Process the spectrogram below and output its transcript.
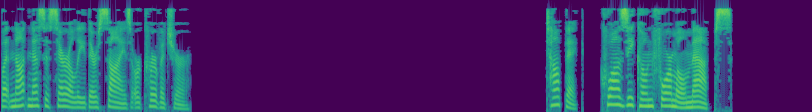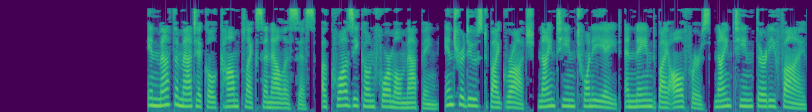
but not necessarily their size or curvature. Quasiconformal maps. In mathematical complex analysis, a quasiconformal mapping, introduced by Grötzsch 1928 and named by Ahlfors 1935,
